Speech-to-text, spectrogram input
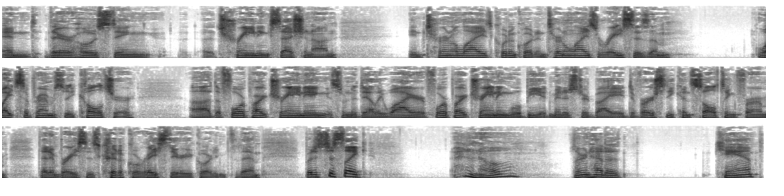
and they're hosting a training session on internalized, quote unquote, internalized racism, white supremacy culture. Uh, the four part training is from the Daily Wire. Four part training will be administered by a diversity consulting firm that embraces critical race theory, according to them. But it's just like, I don't know, learn how to camp,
